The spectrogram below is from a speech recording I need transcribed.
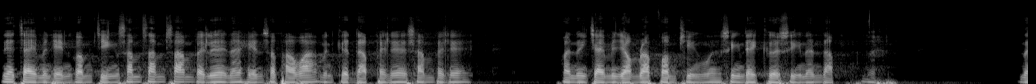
เนี่ยใจมันเห็นความจริงซ้ำๆๆไปเรื่อยนะเห็นสภาวะมันเกิดดับไปเรื่อยซ้ำไปเรื่อยวันหนึ่งใจมันยอมรับความจริงว่าสิ่งใดเกิดสิ่งนั้นดับ นะใน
